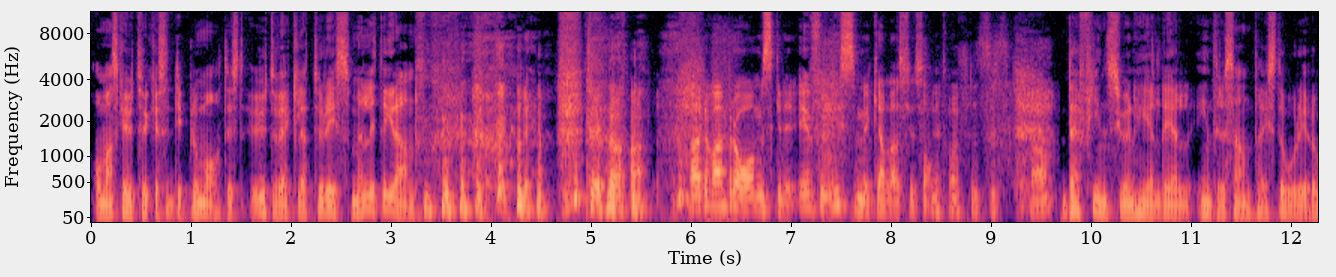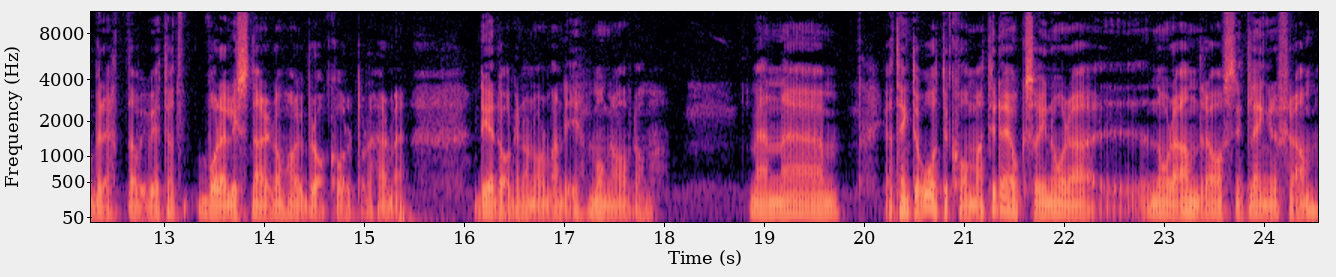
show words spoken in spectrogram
om man ska uttrycka sig diplomatiskt, utveckla turismen lite grann. det, det, var, ja, det var en bra omskrivning. Eufemism kallas ju sånt. Va? Ja. Där finns ju en hel del intressanta historier att berätta. Vi vet ju att våra lyssnare de har ju bra koll på det här med D-dagen och Normandie, många av dem. Men eh, jag tänkte återkomma till det också i några, några andra avsnitt längre fram.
